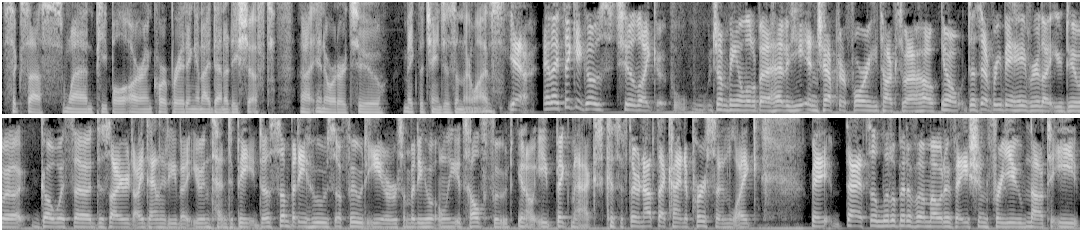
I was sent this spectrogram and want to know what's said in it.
success when people are incorporating an identity shift uh, in order to make the changes in their lives. Yeah, and I think it goes to like jumping a little bit ahead. He in chapter four, he talks about how you know does every behavior that you do uh, go with the desired identity that you intend to be? Does somebody who's a food eater, somebody who only eats health food, you know, eat Big Macs? Because if they're not that kind of person, like that's a little bit of a motivation for you not to eat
